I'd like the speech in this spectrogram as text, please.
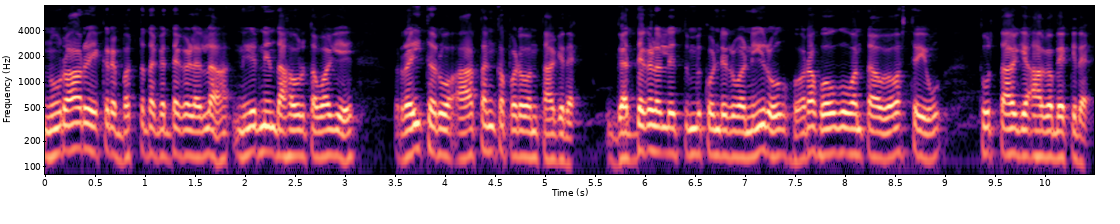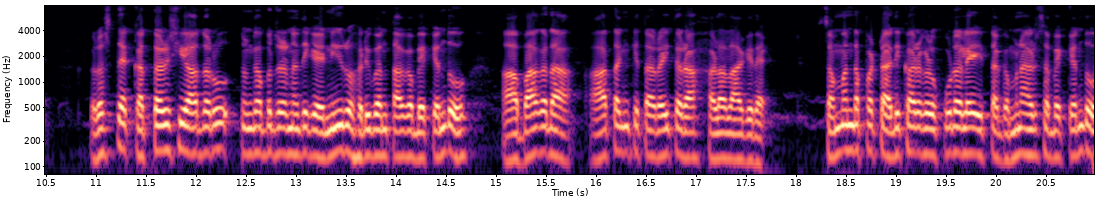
ನೂರಾರು ಎಕರೆ ಭತ್ತದ ಗದ್ದೆಗಳೆಲ್ಲ ನೀರಿನಿಂದ ಆವೃತವಾಗಿ ರೈತರು ಆತಂಕ ಪಡುವಂತಾಗಿದೆ. ಗದ್ದೆಗಳಲ್ಲಿ ತುಂಬಿಕೊಂಡಿರುವ ನೀರು ಹೊರ ಹೋಗುವಂಥ ವ್ಯವಸ್ಥೆಯು ತುರ್ತಾಗಿ ಆಗಬೇಕಿದೆ. ರಸ್ತೆ ಕತ್ತರಿಸಿಯಾದರೂ ತುಂಗಭದ್ರಾ ನದಿಗೆ ನೀರು ಹರಿವಂತಾಗಬೇಕೆಂದು ಆ ಭಾಗದ ಆತಂಕಿತ ರೈತರ ಹಳಲಾಗಿದೆ. ಸಂಬಂಧಪಟ್ಟ ಅಧಿಕಾರಿಗಳು ಕೂಡಲೇ ಇತ್ತ ಗಮನ ಹರಿಸಬೇಕೆಂದು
